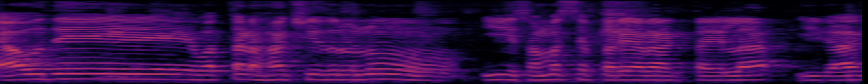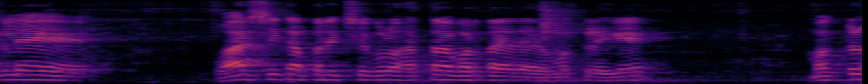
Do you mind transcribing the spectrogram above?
ಯಾವುದೇ ಒತ್ತಡ ಹಾಕ್ಸಿದ್ರೂ ಈ ಸಮಸ್ಯೆ ಪರಿಹಾರ ಆಗ್ತಾ ಇಲ್ಲ. ಈಗಾಗಲೇ ವಾರ್ಷಿಕ ಪರೀಕ್ಷೆಗಳು ಹತ್ತಿರ ಬರ್ತಾ ಇದ್ದಾವೆ ಮಕ್ಕಳಿಗೆ. ಮಕ್ಕಳ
